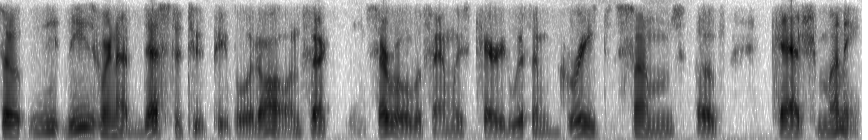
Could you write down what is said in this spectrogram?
So th- these were not destitute people at all. In fact, several of the families carried with them great sums of cash money,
